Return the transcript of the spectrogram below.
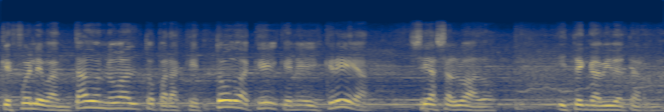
que fue levantado en lo alto para que todo aquel que en él crea sea salvado y tenga vida eterna.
